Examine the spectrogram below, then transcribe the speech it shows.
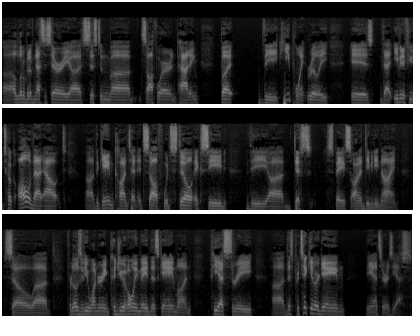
uh, a little bit of necessary uh, system uh, software and padding. But the key point really is that even if you took all of that out, uh, the game content itself would still exceed the uh, disk space on a DVD 9. So, uh, for those of you wondering, could you have only made this game on PS3? Uh, this particular game, the answer is yes.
